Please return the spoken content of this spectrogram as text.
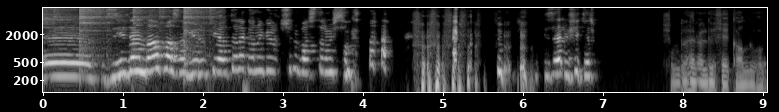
E, zilden daha fazla gürültü yaratarak onun gürültüsünü bastırmışsın. Güzel bir fikir. Şimdi herhalde şey kaldı o.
